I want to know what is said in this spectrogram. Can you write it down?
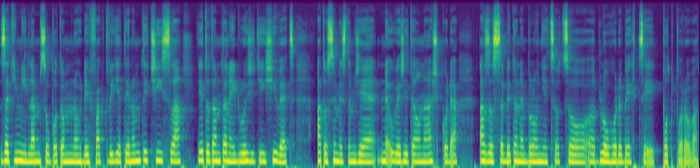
za tím jídlem jsou potom mnohdy fakt vidět jenom ty čísla, je to tam ta nejdůležitější věc a to si myslím, že je neuvěřitelná škoda a zase by to nebylo něco, co dlouhodobě chci podporovat.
